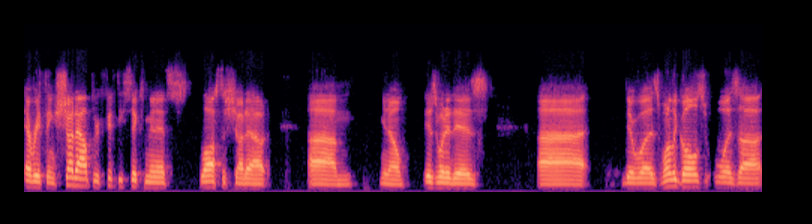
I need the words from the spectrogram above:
everything. Shutout through 56 minutes. Lost the shutout. Um, you know, is what it is. Uh, there was one of the goals was uh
